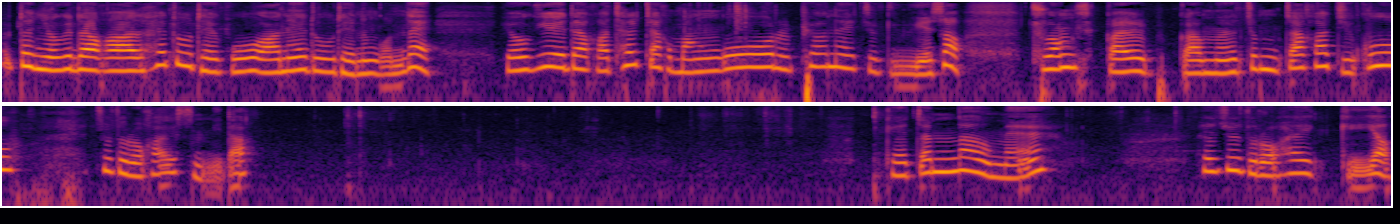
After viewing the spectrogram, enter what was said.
일단 여기다가 해도 되고 안 해도 되는 건데 여기에다가 살짝 망고를 표현해주기 위해서 주황 색깔 물감을 좀 짜가지고 해주도록 하겠습니다. 이렇게 짠 다음에 해주도록 할게요.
